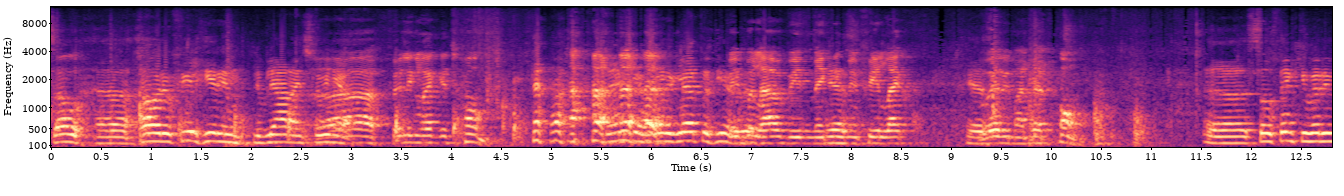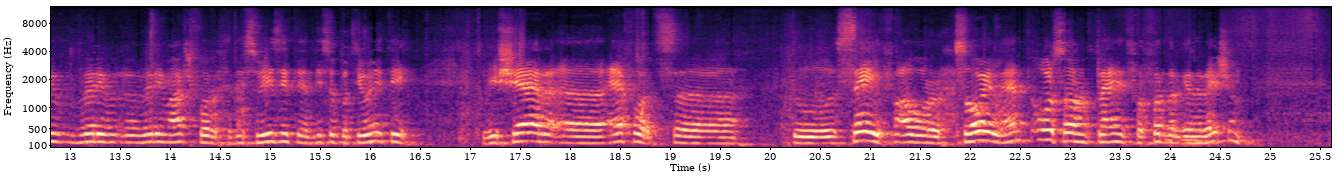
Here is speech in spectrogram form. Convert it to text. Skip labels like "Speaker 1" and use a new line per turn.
So, uh, how do you feel here in Ljubljana in Slovenia?
Ah, feeling like it's home.
Thank you, I'm very glad to hear
People
that.
have been making
Yes.
me feel like
Yes.
very much at home.
Uh, so thank you very, very, very much for this visit and this opportunity. We share uh, efforts uh, to save our soil and also our planet for further generation.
